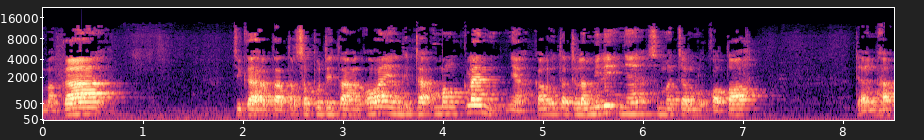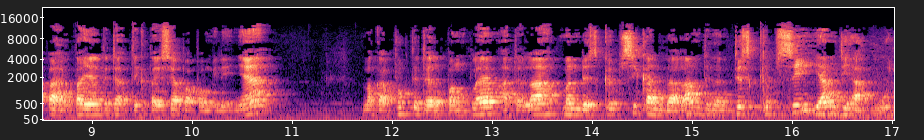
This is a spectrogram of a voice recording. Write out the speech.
maka jika harta tersebut di tangan orang yang tidak mengklaimnya kalau itu adalah miliknya semacam lukotoh dan harta-harta yang tidak diketahui siapa pemiliknya maka bukti dari pengklaim adalah mendeskripsikan barang dengan deskripsi yang diakui.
